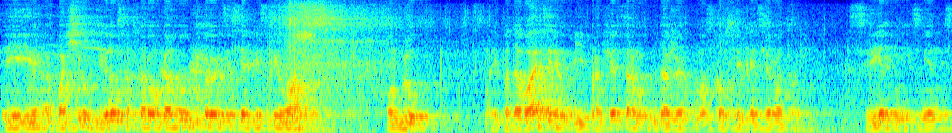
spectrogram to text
и почил в 92 году в Троице-Сергиевской лавре. Он был преподавателем и профессором даже Московской консерватории. Свет неизменный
